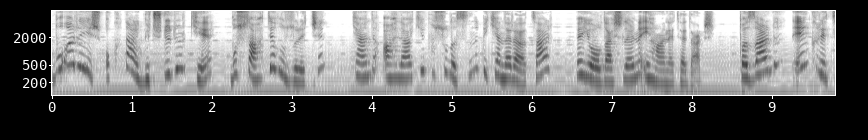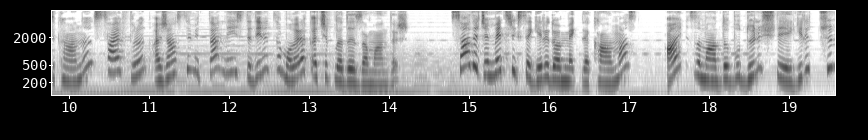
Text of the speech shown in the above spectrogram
Bu arayış o kadar güçlüdür ki bu sahte huzur için kendi ahlaki pusulasını bir kenara atar ve yoldaşlarına ihanet eder. Pazarlığın en kritik anı Cypher'ın Ajan Smith'ten ne istediğini tam olarak açıkladığı zamandır. Sadece Matrix'e geri dönmekle kalmaz, aynı zamanda bu dönüşle ilgili tüm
